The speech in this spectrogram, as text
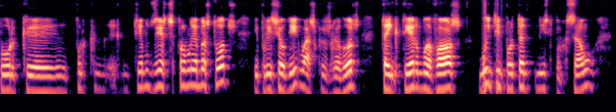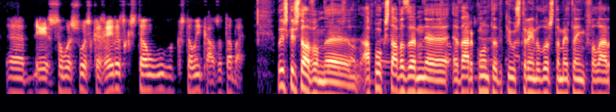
porque, porque temos estes problemas todos e por isso eu digo, acho que os jogadores têm que ter uma voz muito importante nisto, porque são Uh, são as suas carreiras que estão, que estão em causa também. Luís Cristóvão, uh, há pouco estavas a, a, dar conta de que os treinadores também têm que falar,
